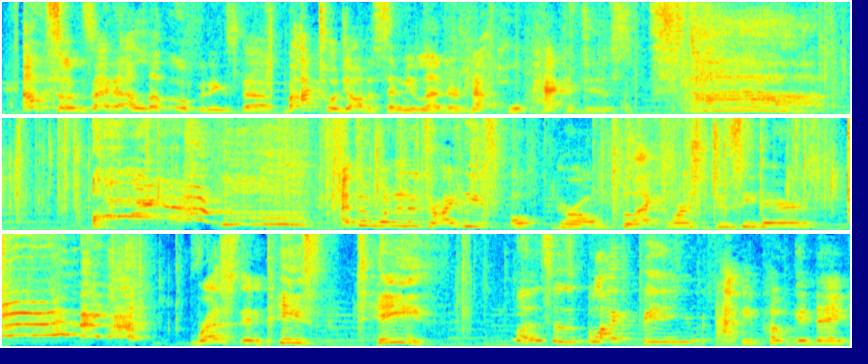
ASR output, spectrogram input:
I'm so excited. I love opening stuff. But I told y'all to send me letters, not whole packages. Stop. Oh my god. I've been wanting to try these. Oh, girl. Black Forest Juicy Bears. Rest in peace, teeth. What's this Black Bean. Happy Pumpkin Day.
